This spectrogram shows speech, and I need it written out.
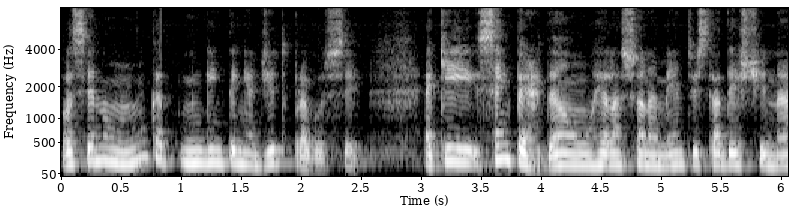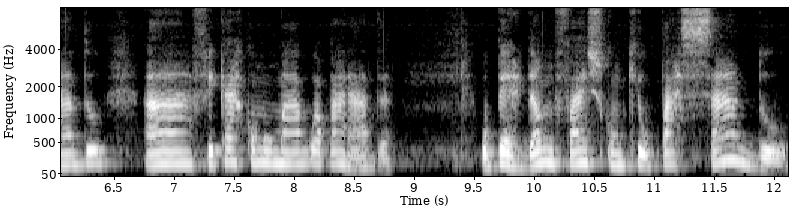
você não, nunca ninguém tenha dito para você. É que sem perdão o relacionamento está destinado a ficar como uma água parada. O perdão faz com que o passado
